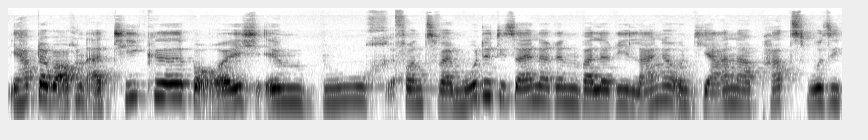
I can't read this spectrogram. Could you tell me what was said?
ihr habt aber auch einen Artikel bei euch im Buch von zwei Modedesignerinnen, Valerie Lange und Jana Patz, wo sie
